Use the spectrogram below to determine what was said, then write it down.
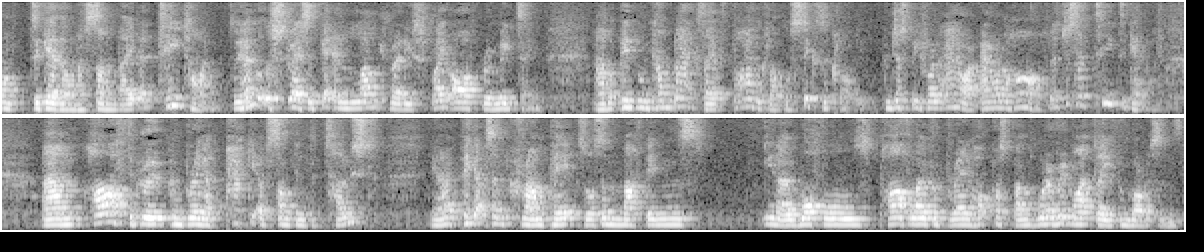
on, together on a Sunday at tea time? So you haven't got the stress of getting lunch ready straight after a meeting. Uh, but people can come back, say at 5 o'clock or 6 o'clock. It can just be for an hour, hour and a half. Let's just have tea together. Um, half the group can bring a packet of something to toast. You know, pick up some crumpets or some muffins, you know, waffles, half a loaf of bread, hot cross buns, whatever it might be from Morrison's.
